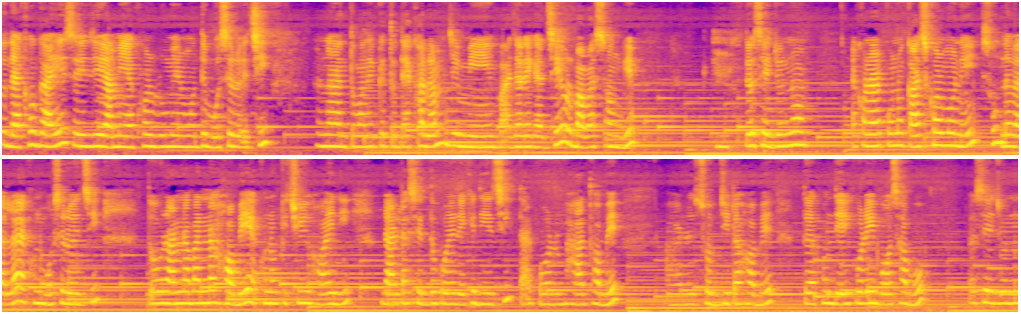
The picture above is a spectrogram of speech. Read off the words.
তো দেখো গাইস এই যে আমি এখন রুমের মধ্যে বসে রয়েছি। না, তোমাদেরকে তো দেখালাম যে মেয়ে বাজারে গেছে ওর বাবার সঙ্গে। তো সেই জন্য এখন আর কোনো কাজকর্ম নেই। সন্ধ্যাবেলা এখন বসে রয়েছি। তো রান্না বান্না হবে, এখনও কিছুই হয়নি। ডালটা সেদ্ধ করে রেখে দিয়েছি, তারপর ভাত হবে আর সবজিটা হবে। তো এখন দেরি করেই বসাবো। তো সেই জন্য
